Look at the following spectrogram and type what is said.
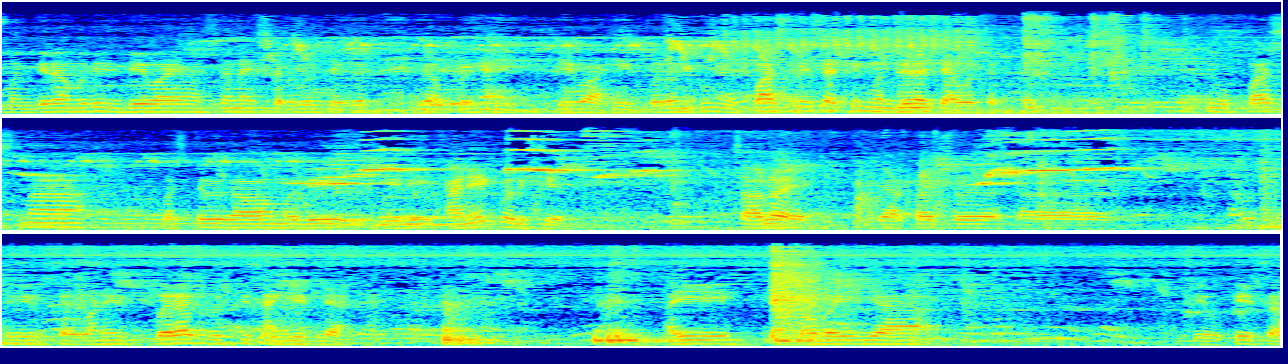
मंदिरामध्ये देव आहे असं नाही सर्व जगत व्यापक देव आहे. परंतु उपासनेसाठी मंदिराची आवश्यकता ती उपासना बस्तळ गावामध्ये गेली अनेक वर्षे चालू आहे. म्हणजे आताच गोष्टी सर्वांनी बऱ्याच गोष्टी सांगितल्या. आई बाबाई या देवतेचा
